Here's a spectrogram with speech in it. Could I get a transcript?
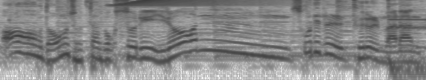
어 너무 좋다 목소리 이런 소리를 들을 만한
